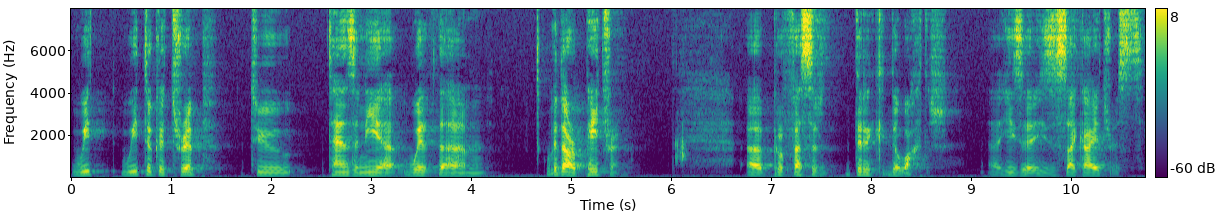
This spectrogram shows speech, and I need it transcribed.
we we took a trip to Tanzania with um, with our patron, uh, Professor Dirk de Wachter. Uh, he's a he's a psychiatrist,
